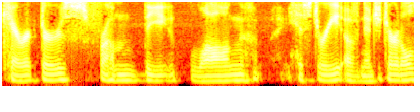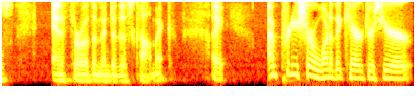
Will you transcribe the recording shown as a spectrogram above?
characters from the long history of Ninja Turtles and throw them into this comic. I, I'm pretty sure one of the characters here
